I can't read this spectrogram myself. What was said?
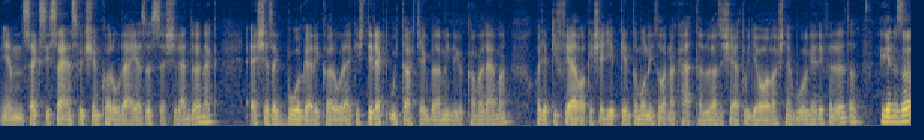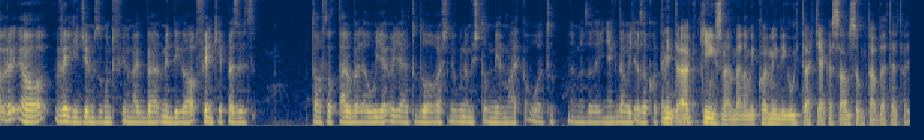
ilyen sexy science fiction karórája az összes rendőrnek, és ezek bulgári karórák, és direkt úgy tartják bele mindig a kamerában, hogy aki félvak, és egyébként a monitornak háttalül, az is el tudja olvasni a bulgári feliratot. Igen, ez a, a régi James Bond filmekben mindig a fényképezőt tartották bele úgy, hogy el tud olvasni, úgy nem is tudom milyen márka volt, nem ez a lényeg, de hogy ez a kategória. Mint a Kingsmanben, amikor mindig úgy tartják a Samsung tabletet, hogy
